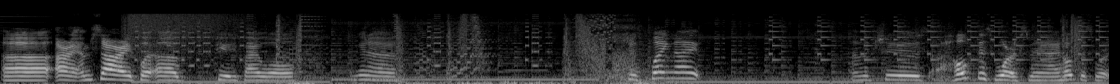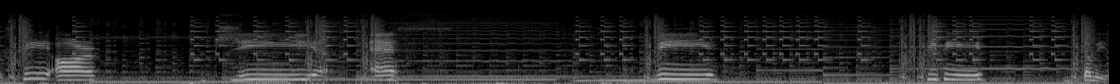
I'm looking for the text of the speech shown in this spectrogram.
Uh, alright, I'm sorry, but, uh, PewDiePie Wolf. I'm gonna choose Plague Knight. I'm gonna choose, I hope this works, man. I hope this works. P R G S V P P W.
